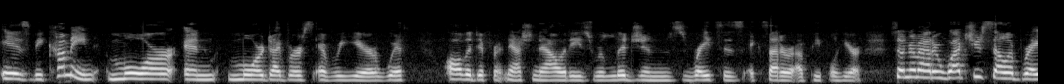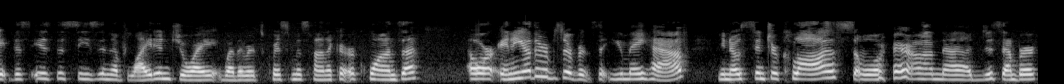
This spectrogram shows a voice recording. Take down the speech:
is becoming more and more diverse every year with all the different nationalities, religions, races, etc. of people here. So no matter what you celebrate, this is the season of light and joy, whether it's Christmas, Hanukkah, or Kwanzaa, or any other observance that you may have. You know, Sinterklaas or on uh, December,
